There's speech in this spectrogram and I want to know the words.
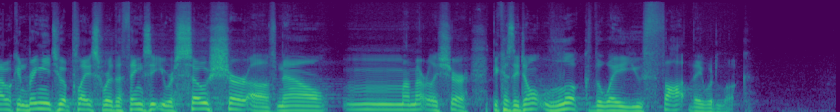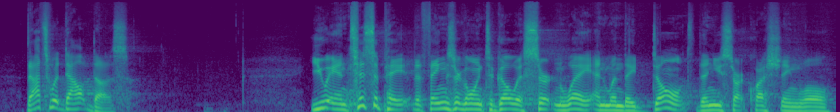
How it can bring you to a place where the things that you were so sure of now, mm, I'm not really sure, because they don't look the way you thought they would look. That's what doubt does. You anticipate that things are going to go a certain way, and when they don't, then you start questioning well,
